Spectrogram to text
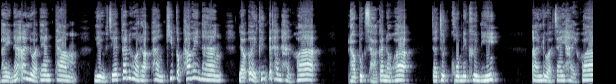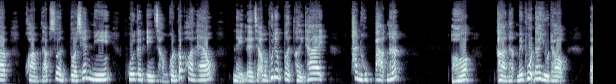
ใบหน้าอาหลัวแดงกำ หลิวเจ๊กลั้นหัวเราะพังคีบกับข้าวให้นาง แล้วเอ่ยขึ้นกระทันหันว่า เราปรึกษากันนะว่า จะจุดโคมในคืนนี้อาหลัวใจหายวาบ ความลับส่วนตัวเช่นนี้ พูดกันเองสองคนก็พอแล้ว ไหนเลยจะเอามาพูดอย่างเปิดเผยได้ ท่านหุบปากนะ อ๋อ ข้านะไม่พูดได้อยู่ดอก แต่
